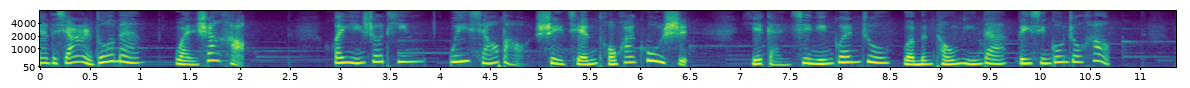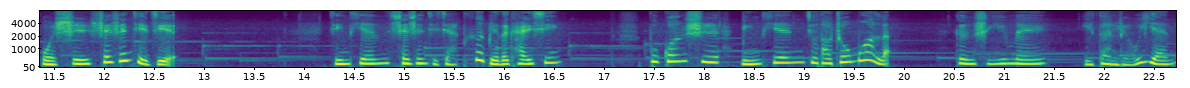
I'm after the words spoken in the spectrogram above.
爱的小耳朵们，晚上好！欢迎收听微小宝睡前童话故事，也感谢您关注我们同名的微信公众号。我是珊珊姐姐。今天珊珊姐姐特别的开心，不光是明天就到周末了，更是因为一段留言，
